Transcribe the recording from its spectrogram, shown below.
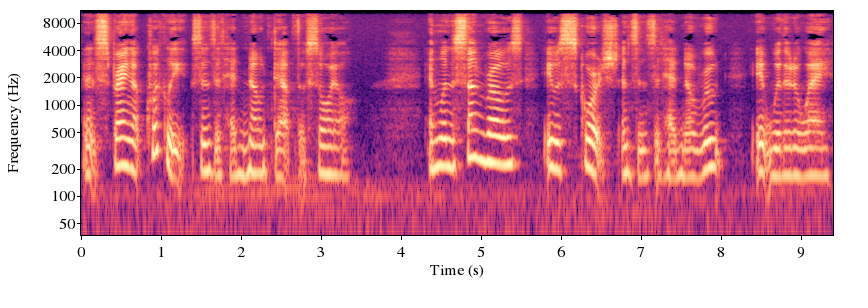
and it sprang up quickly since it had no depth of soil. And when the sun rose, it was scorched, and since it had no root, it withered away.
